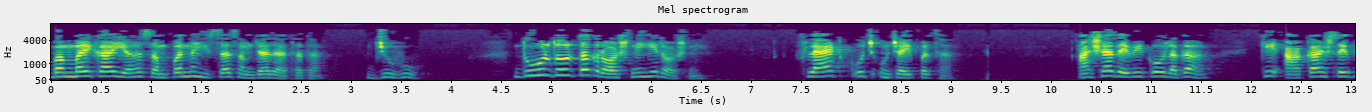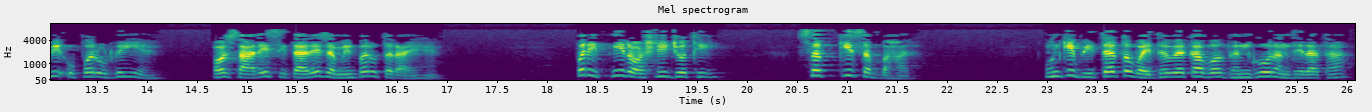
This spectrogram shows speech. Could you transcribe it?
बंबई का यह संपन्न हिस्सा समझा जाता था। जूहू। दूर दूर तक रोशनी ही रोशनी। फ्लैट कुछ ऊंचाई पर था। आशा देवी को लगा कि आकाश से भी ऊपर उठ गई है। और सारे सितारे ज़मीन पर उतर आए हैं। पर इतनी रोशनी जो थी, सबकी सब बाहर। उनके भीतर तो वैधव्य का वह घनघोर अंधेरा था,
